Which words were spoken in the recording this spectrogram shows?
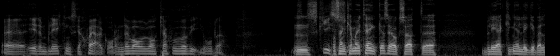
eh, i den blekingska skärgården. Det var väl kanske vad vi gjorde. Mm. Och sen kan man ju tänka sig också att eh, Blekinge ligger väl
